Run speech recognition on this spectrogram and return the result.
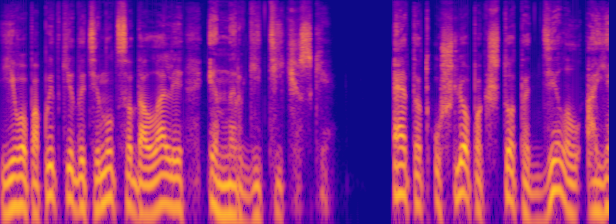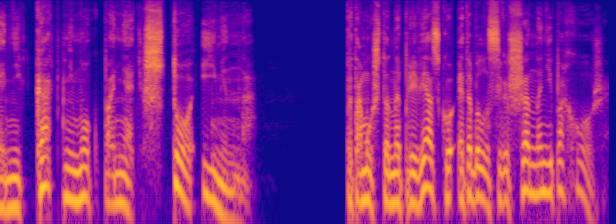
его попытки дотянуться до Лали энергетически. Этот ушлепок что-то делал, а я никак не мог понять, что именно. Потому что на привязку это было совершенно не похоже.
